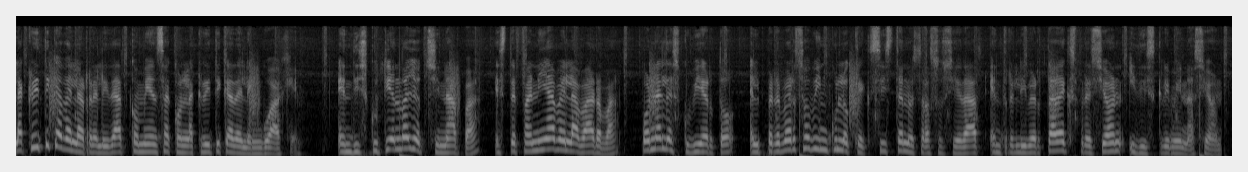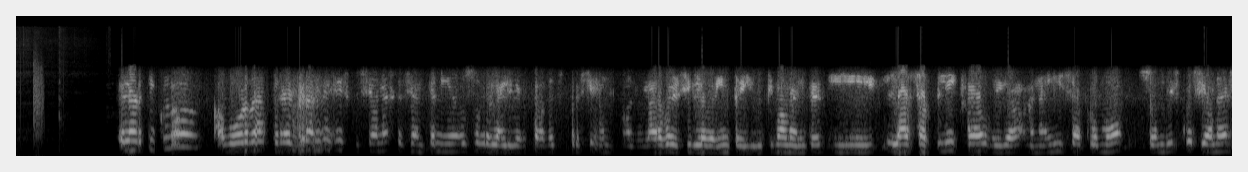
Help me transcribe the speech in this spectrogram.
La crítica de la realidad comienza con la crítica del lenguaje. En Discutiendo Ayotzinapa, Estefanía Vela Barba pone al descubierto el perverso vínculo que existe en nuestra sociedad entre libertad de expresión y discriminación. El artículo aborda tres grandes discusiones que se han tenido sobre la libertad de expresión a lo largo del siglo XX y últimamente, y las aplica, diga, analiza cómo son discusiones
